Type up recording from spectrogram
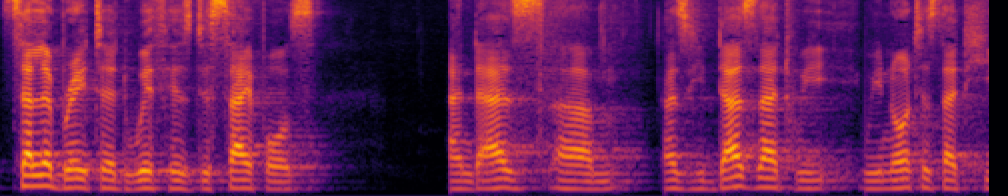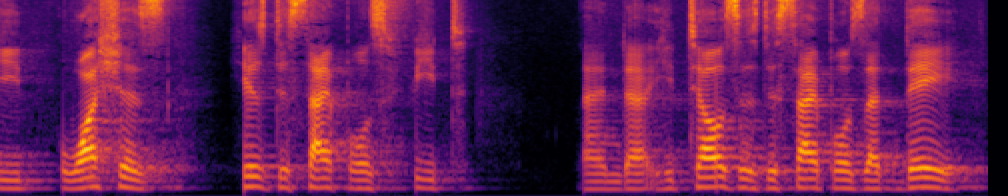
celebrated with his disciples. And as, um, as he does that, we, we notice that he washes his disciples' feet and uh, he tells his disciples that they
